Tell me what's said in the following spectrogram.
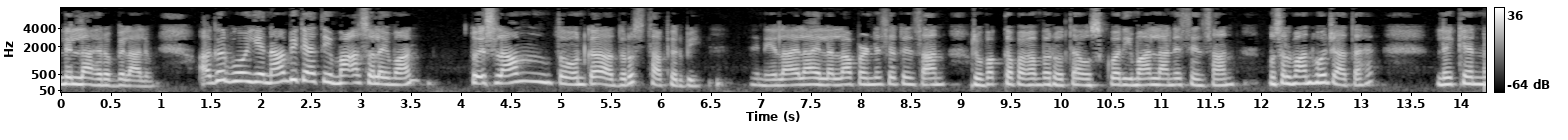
لاہ رب العالم اگر وہ یہ نہ بھی کہتی ماں سلیمان، تو اسلام تو ان کا درست تھا پھر بھی۔ یعنی لا الہ الا اللہ پڑھنے سے تو انسان، جو وقت کا پیغمبر ہوتا ہے، اس کو ایمان لانے سے انسان مسلمان ہو جاتا ہے۔ لیکن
